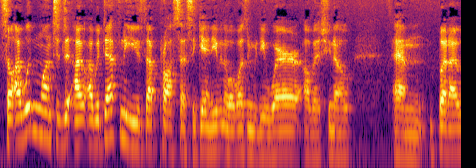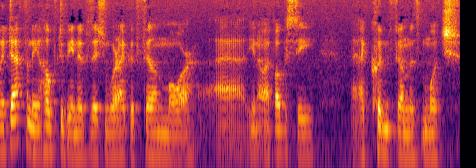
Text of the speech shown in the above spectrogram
so I wouldn't want to. Do, I, I would definitely use that process again, even though I wasn't really aware of it, you know. Um, but I would definitely hope to be in a position where I could film more. Uh, you know, I've obviously I couldn't film as much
